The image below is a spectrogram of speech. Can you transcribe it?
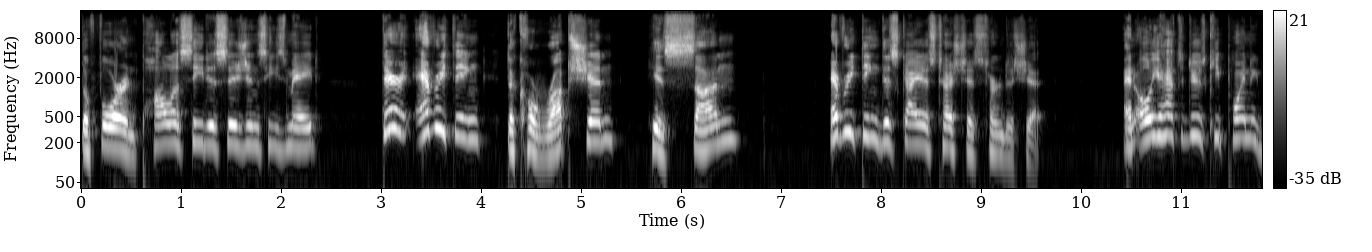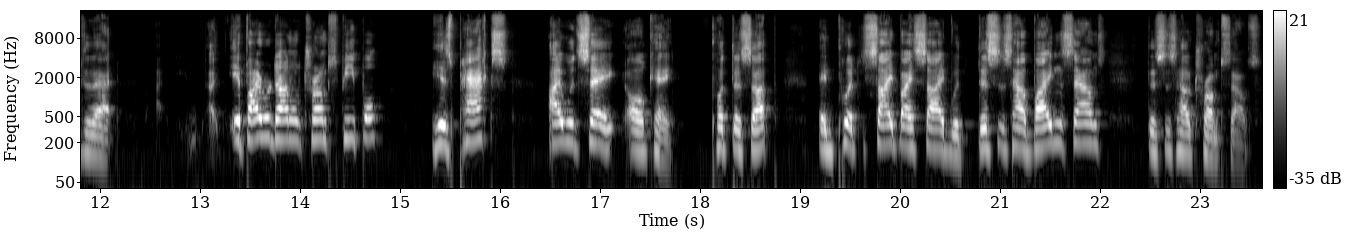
the foreign policy decisions he's made, they're everything, the corruption, his son, everything this guy has touched has turned to shit. And all you have to do is keep pointing to that. If I were Donald Trump's people, his PACs, I would say, okay, put this up and put side by side with this is how Biden sounds, this is how Trump sounds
